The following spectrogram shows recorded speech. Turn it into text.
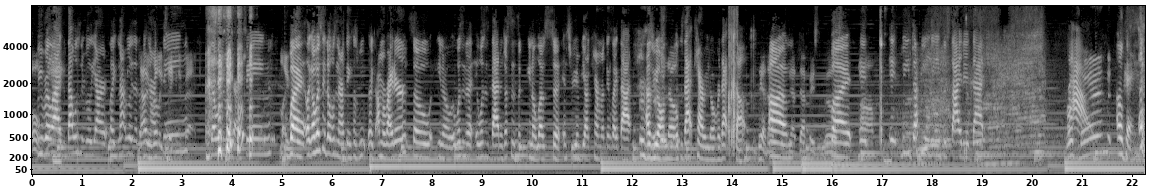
oh, we realized that wasn't really our like not really that was our really thing. That wasn't really our thing. Like, but like I would say that wasn't our thing because we like I'm a writer, so you know it wasn't that it wasn't that. And Justin you know loves to interview and be on camera and things like that, mm-hmm. as we all know, because that carried over that stuff. Yeah, that, um, that, that But it, um, it we definitely decided that Brooklyn. Wow. Okay. All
